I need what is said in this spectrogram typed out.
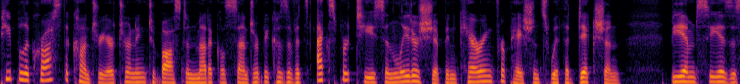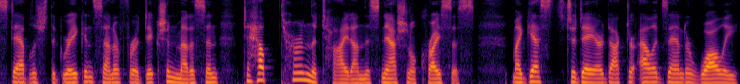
people across the country are turning to Boston Medical Center because of its expertise and leadership in caring for patients with addiction. BMC has established the Grayken Center for Addiction Medicine to help turn the tide on this national crisis. My guests today are Dr. Alexander Walley.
